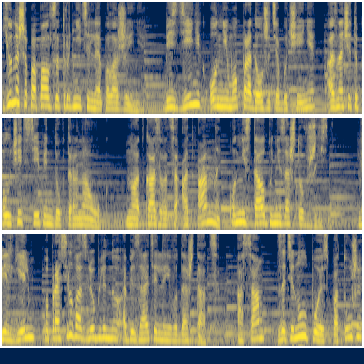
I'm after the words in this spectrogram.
Юноша попал в затруднительное положение. Без денег он не мог продолжить обучение, а значит и получить степень доктора наук. Но отказываться от Анны он не стал бы ни за что в жизни. Вильгельм попросил возлюбленную обязательно его дождаться, а сам затянул пояс потуже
